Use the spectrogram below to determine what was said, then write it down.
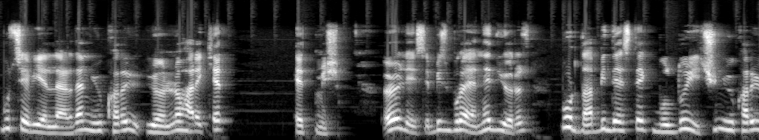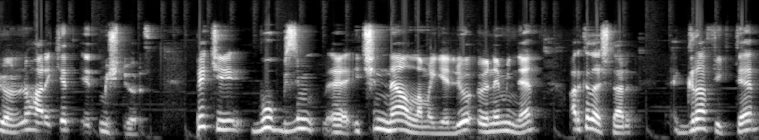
Bu seviyelerden yukarı yönlü hareket etmiş. Öyleyse biz buraya ne diyoruz? Burada bir destek bulduğu için yukarı yönlü hareket etmiş diyoruz. Peki bu bizim e, için ne anlama geliyor? Önemi ne? Arkadaşlar grafikte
